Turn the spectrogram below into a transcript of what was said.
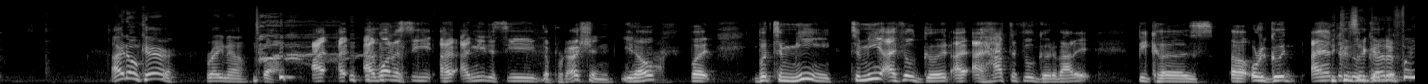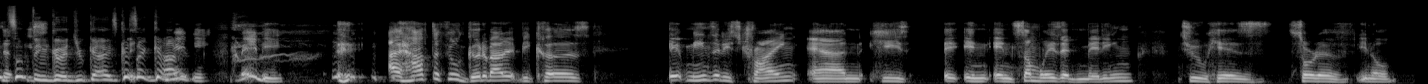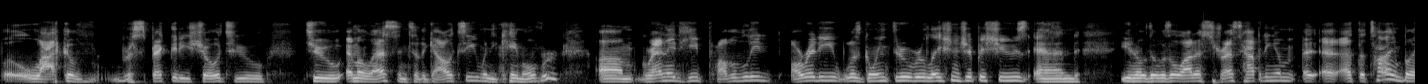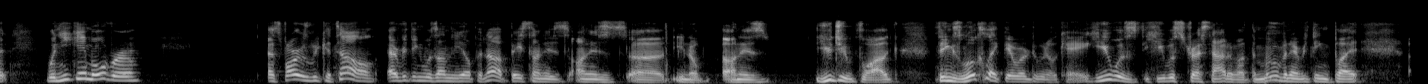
I don't care right now. well, I, I, I want to see. I, I need to see the production, you know. Yeah. But but to me, to me, I feel good. I, I have to feel good about it because uh, or good. I have because to I gotta find something good, you guys. Because I got maybe maybe I have to feel good about it because it means that he's trying and he's in in some ways admitting to his sort of you know lack of respect that he showed to to MLS and to the Galaxy when he came over. Um, granted, he probably already was going through relationship issues, and you know there was a lot of stress happening him at, at the time. But when he came over, as far as we could tell, everything was on the up and up based on his on his uh, you know on his YouTube vlog. Things looked like they were doing okay. He was he was stressed out about the move and everything, but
